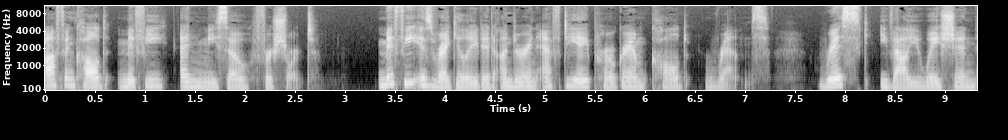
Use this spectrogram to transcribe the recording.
often called Miffy and Miso for short. Miffy is regulated under an FDA program called REMS Risk Evaluation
